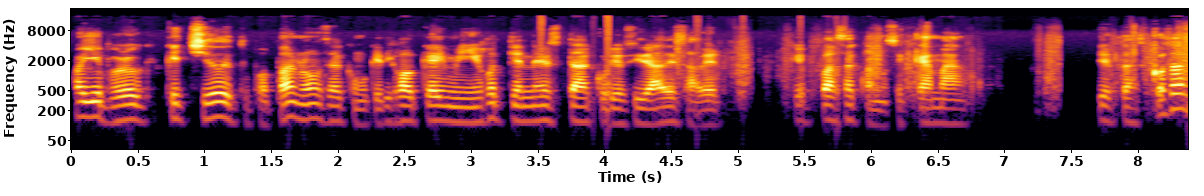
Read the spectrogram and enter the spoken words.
Oye, pero qué chido de tu papá, ¿no? O sea, como que dijo, ok, mi hijo tiene esta curiosidad de saber qué pasa cuando se quema ciertas cosas,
